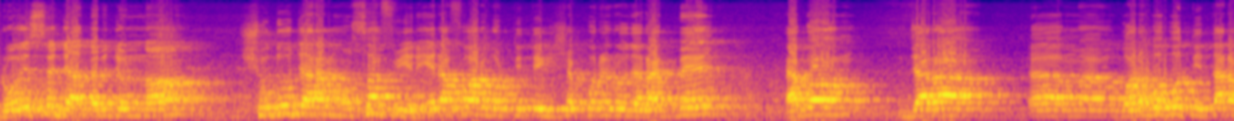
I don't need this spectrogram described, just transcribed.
রয়েছে যাদের জন্য শুধু যারা মুসাফির, এরা পরবর্তীতে হিসাব করে রোজা রাখবে এবং যারা গর্ভবতী, তারা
